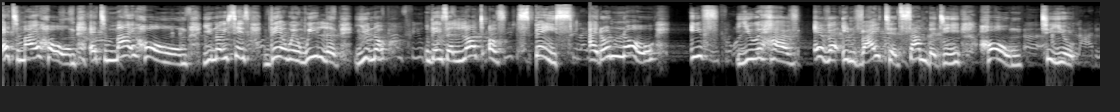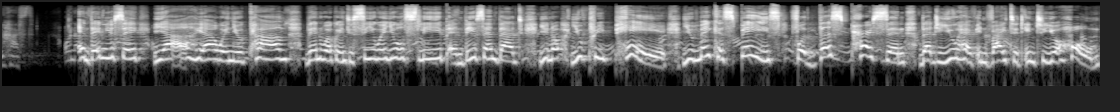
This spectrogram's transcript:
at my home, at my home. You know, he says, there where we live, you know, there's a lot of space. I don't know if you have ever invited somebody home to you and then you say, yeah, yeah, when you come, then we're going to see where you'll sleep and this and that. You know, you prepare, you make a space for this person that you have invited into your home.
